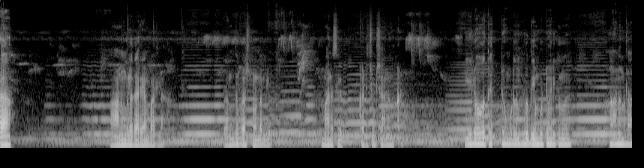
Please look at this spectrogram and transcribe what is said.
ഡാ ആണുങ്ങൾക്ക് അറിയാൻ പാടില്ല. എന്ത് പ്രശ്നമുണ്ടെങ്കിലും മനസ്സിൽ കടിച്ചു പിടിച്ചാണ് നിൽക്കണം. ഈ ലോകത്ത് ഏറ്റവും കൂടുതൽ ഹൃദയം പൊട്ടി മരിക്കുന്നത് ആണുങ്ങളാ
